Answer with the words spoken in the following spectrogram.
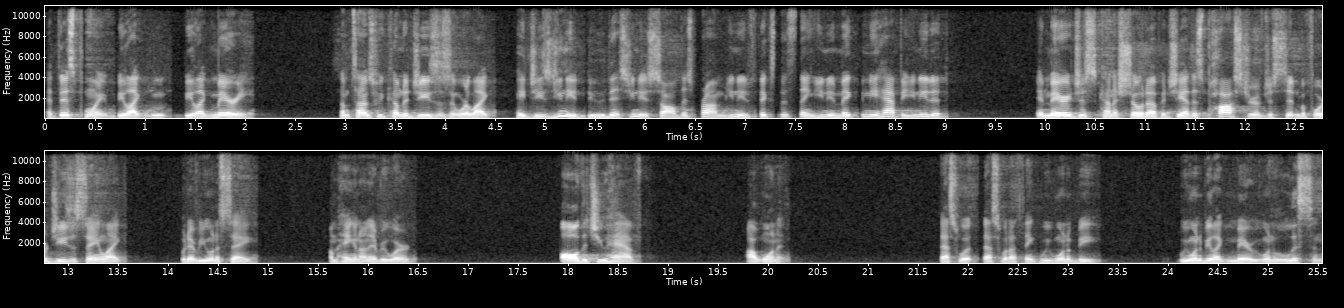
At this point, be like, be like Mary. Sometimes we come to Jesus and we're like, hey, Jesus, you need to do this. You need to solve this problem. You need to fix this thing. You need to make me happy. You need to. And Mary just kind of showed up and she had this posture of just sitting before Jesus saying, like, whatever you want to say, I'm hanging on every word. All that you have, I want it. That's what, that's what I think we want to be. We want to be like Mary. We want to listen.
